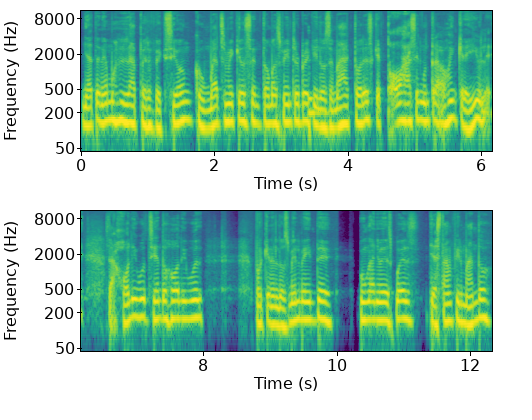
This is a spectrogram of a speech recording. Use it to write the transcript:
ya tenemos la perfección con Matt Mikkelsen, Thomas Winterberg y los demás actores que todos hacen un trabajo increíble. O sea, Hollywood siendo Hollywood, porque en el 2020, un año después, ya están firmando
